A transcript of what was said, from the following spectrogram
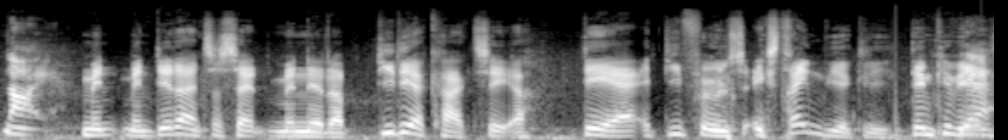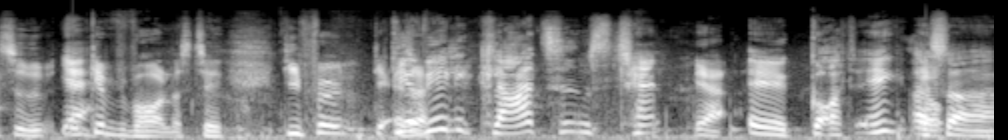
Nej. Men, men det, der er interessant med netop de der karakterer, det er, at de føles ekstremt virkelige. Dem kan vi Ja, altid ja. dem kan vi forholde os til. De, føl, de, De har virkelig klaret tidens tand Ja. øh, godt, ikke? Altså,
